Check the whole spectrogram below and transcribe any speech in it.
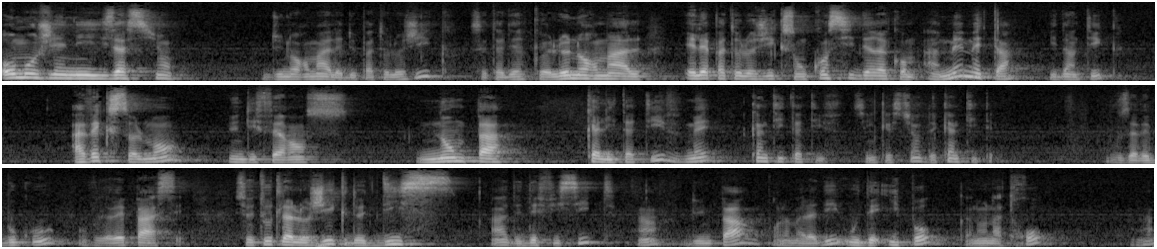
homogénéisation du normal et du pathologique, c'est-à-dire que le normal et les pathologiques sont considérés comme un même état identique, avec seulement une différence non pas qualitative, mais quantitative. C'est une question de quantité. Vous avez beaucoup, vous n'avez pas assez. C'est toute la logique de 10, hein, des déficits, hein, d'une part, pour la maladie, ou des hypos, quand on a trop, hein,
